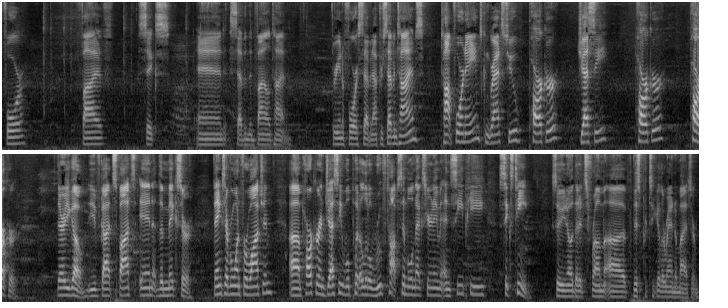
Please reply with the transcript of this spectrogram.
four, five, six, and seventh and final time. Three and a four, seven. After seven times, top four names. Congrats to Parker, Jesse, Parker, Parker. There you go. You've got spots in the mixer. Thanks everyone for watching. Uh, Parker and Jesse will put a little rooftop symbol next to your name and CP16 so you know that it's from uh, this particular randomizer.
